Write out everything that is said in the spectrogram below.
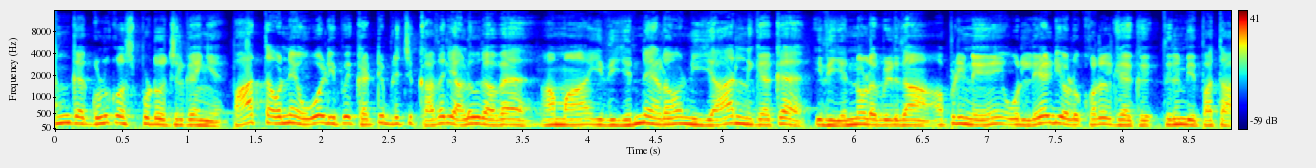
அங்க குளுக்கோஸ் போட்டு வச்சிருக்காங்க. பார்த்த உடனே ஓடி போய் கட்டி பிடிச்சு கதறி அழுகுறாவ. ஆமா இது என்ன இடம்? நீ யாருன்னு கேட்க இது என்னோட வீடு தான் அப்படின்னு ஒரு லேடியோட குரல் கேக்கு. திரும்பி பார்த்தா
